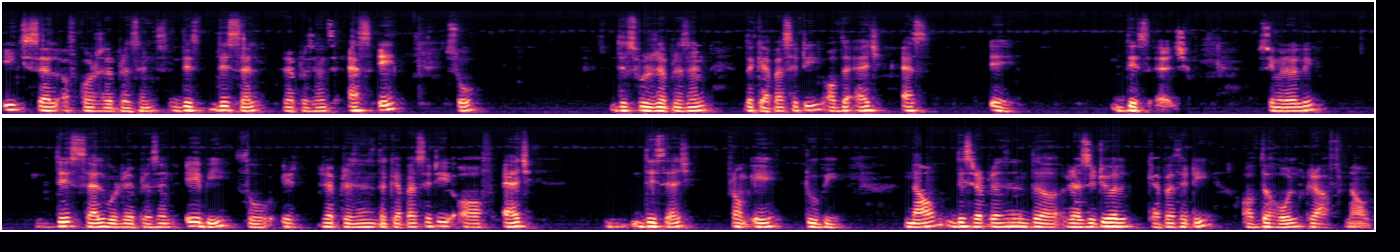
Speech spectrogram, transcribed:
each cell of course represents this this cell represents SA so this will represent the capacity of the edge SA this edge. Similarly this cell would represent AB so it represents the capacity of edge this edge from A to B. Now this represents the residual capacity of the whole graph. Now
